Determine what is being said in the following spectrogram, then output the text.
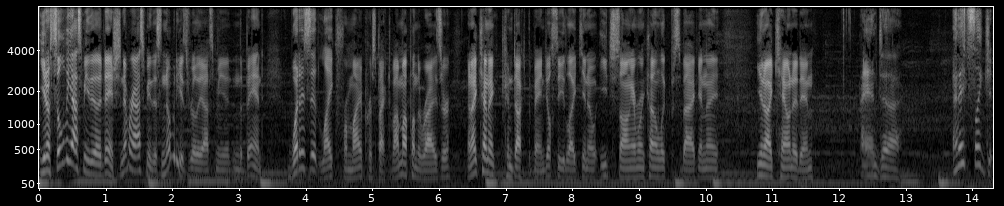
you know Sylvie asked me the other day. She never asked me this. Nobody has really asked me in the band. What is it like from my perspective? I'm up on the riser and I kind of conduct the band. You'll see like you know each song, everyone kind of looks back and I, you know, I count it in, and uh, and it's like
